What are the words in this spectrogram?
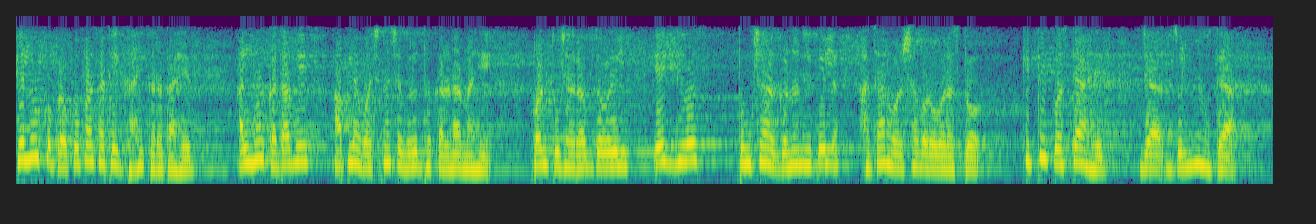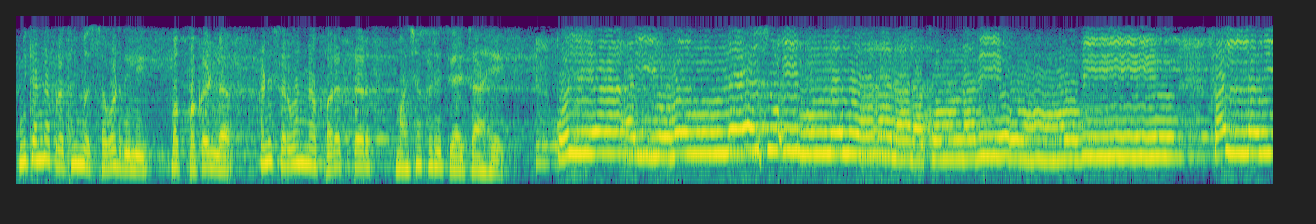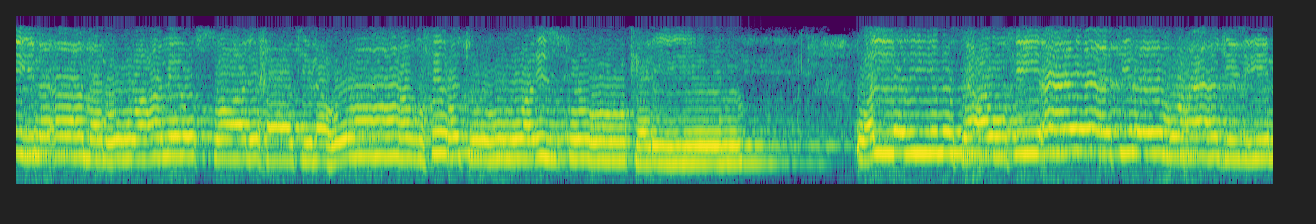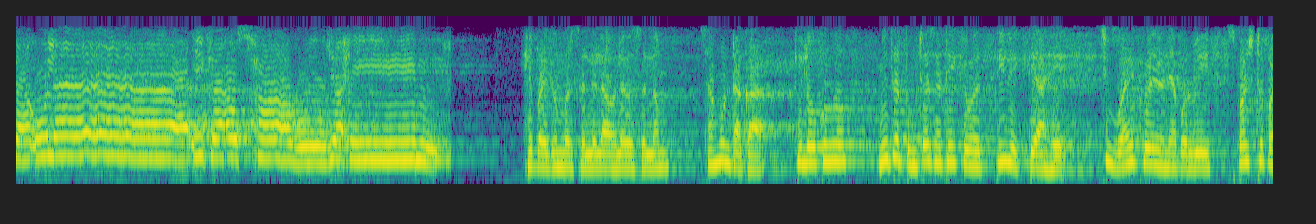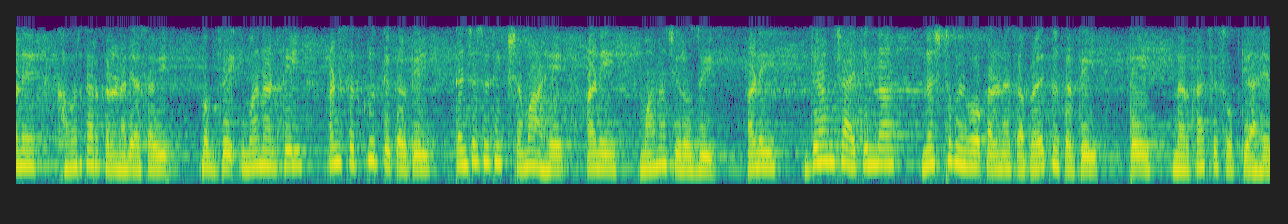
हे लोक प्रकोपासाठी घाई करत आहेत अल्लाह कदापि आपल्या वचनाच्या विरुद्ध करणार नाही. पण तुझ्या रबजवळील एक दिवस तुमच्या गणनेतील हजार वर्षाबरोबर असतो. कित्येक वस्त्या आहेत ज्या जुलमी होत्या. मी त्यांना प्रथम सवड दिली मग पकडलं आणि सर्वांना परत तर माझ्याकडेच यायचं आहे. قل يا أيها الناس إنما أنا لكم نذير مبين فالذين آمنوا وعملوا الصالحات الخيرات لهم مغفرة ورزق كريم والذين سعوا في آياتنا معاجزين أولئك أصحاب الجحيم हे पैगंबर सल्लेला वसलम सांगून टाका की लोक मी तर तुमच्यासाठी केवळ ती व्यक्ती आहे जी वाईट वेळ येण्यापूर्वी स्पष्टपणे खबरदार करणारी असावी. मग जे इमान आणतील आणि सत्कृत्य करतील त्यांच्यासाठी क्षमा आहे आणि मानाची रोजी. आणि जे आमच्या आयतींना नष्ट वैभव करण्याचा प्रयत्न करतील ते नरकाचे सोबती आहेत.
